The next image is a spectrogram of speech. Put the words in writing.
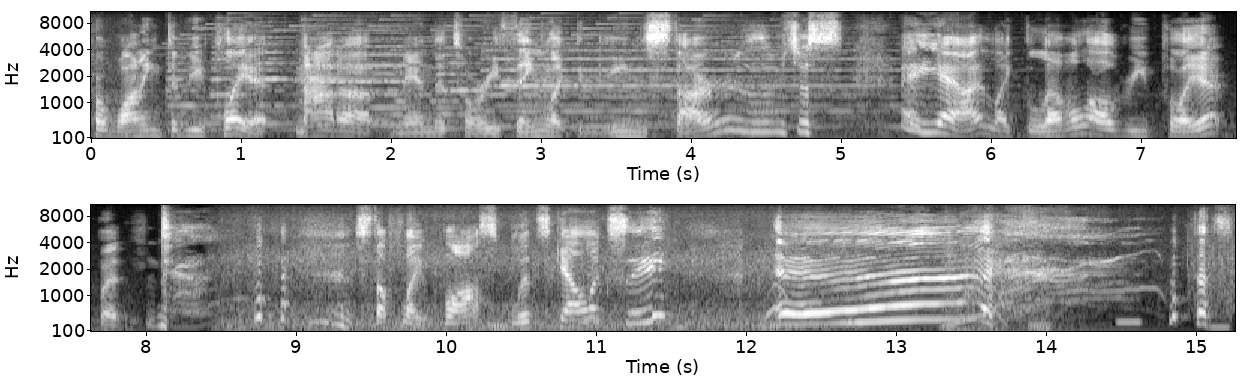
for wanting to replay it. Not a mandatory thing like the Green Stars, it was just, hey, yeah, I like the level, I'll replay it, but... Stuff like Boss Blitz Galaxy. Uh, that's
